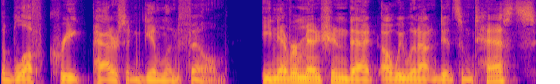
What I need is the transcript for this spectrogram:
the Bluff Creek Patterson Gimlin film. He never mentioned that, oh, we went out and did some tests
